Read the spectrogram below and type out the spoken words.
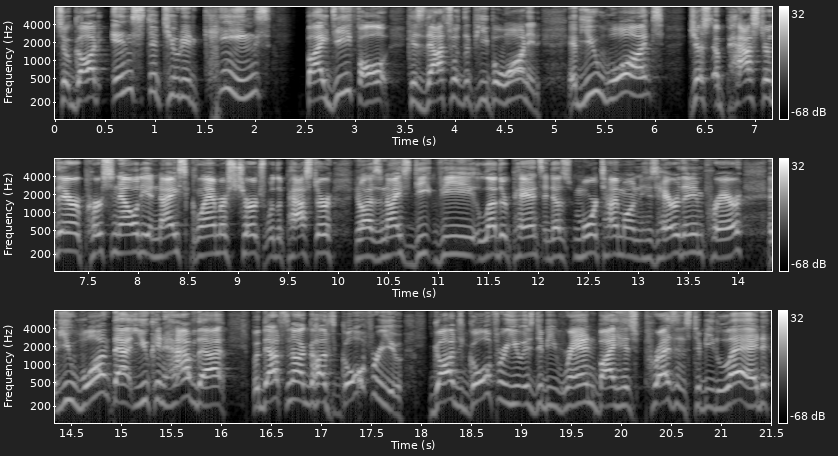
So God instituted kings by default because that's what the people wanted. If you want just a pastor there, a personality, a nice glamorous church where the pastor, you know, has a nice deep V, leather pants, and does more time on his hair than in prayer. If you want that, you can have that, but that's not God's goal for you. God's goal for you is to be ran by his presence, to be led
